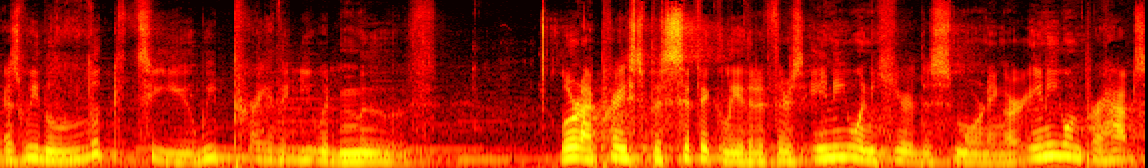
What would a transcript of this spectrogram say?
as we look to you, we pray that you would move. Lord, I pray specifically that if there's anyone here this morning, or anyone perhaps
